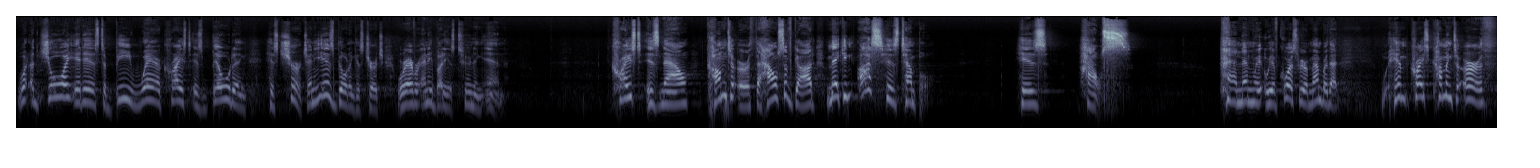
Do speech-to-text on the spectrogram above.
What a joy it is to be where Christ is building his church, and he is building his church wherever anybody is tuning in. Christ is now come to earth, the house of God, making us his temple, his house. And then we, we, of course, we remember that him, Christ coming to earth,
